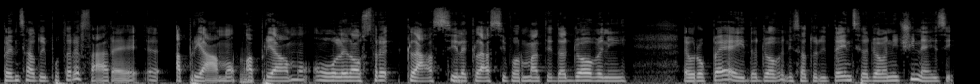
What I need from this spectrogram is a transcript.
pensato di poter fare è eh, apriamo, mm. apriamo le nostre classi, le classi formate da giovani europei, da giovani statunitensi, da giovani cinesi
